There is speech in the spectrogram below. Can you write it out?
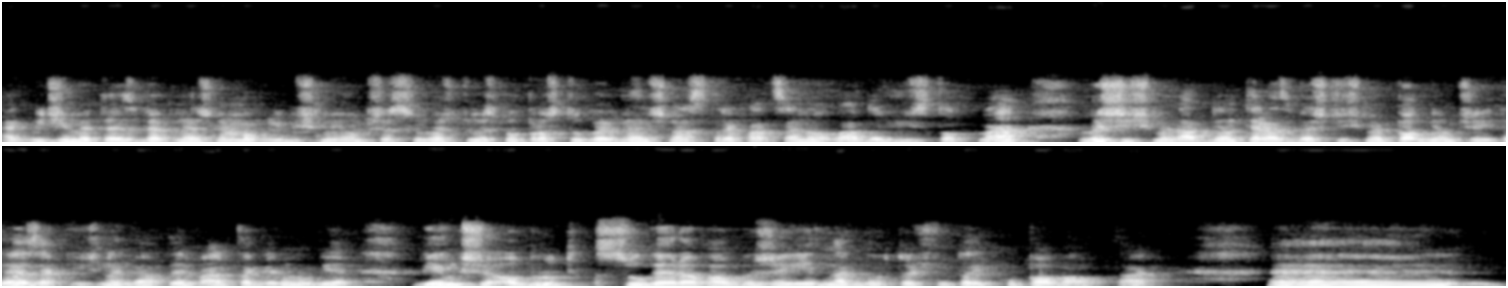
jak widzimy to jest wewnętrzna, moglibyśmy ją przesunąć, tu jest po prostu wewnętrzna strefa cenowa, dość istotna, wyszliśmy nad nią, teraz weszliśmy pod nią, czyli to jest jakiś negatyw, ale tak jak mówię, większy obrót sugerowałby, że jednak no, ktoś tutaj kupował, tak? Eee,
